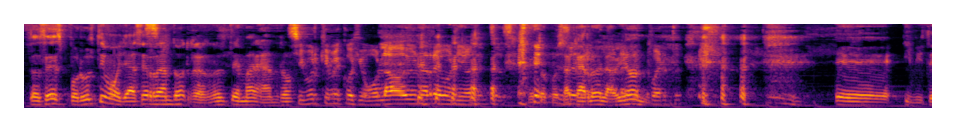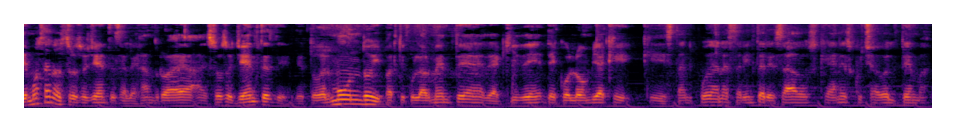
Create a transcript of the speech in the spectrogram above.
Entonces, por último, ya cerrando, cerrando el tema, Alejandro. Sí, porque me cogió volado de una reunión, entonces. me tocó sacarlo del avión. eh, invitemos a nuestros oyentes, Alejandro, a, esos oyentes de, de, todo el mundo y particularmente de aquí de, de Colombia que, que están, puedan estar interesados, que han escuchado el tema,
